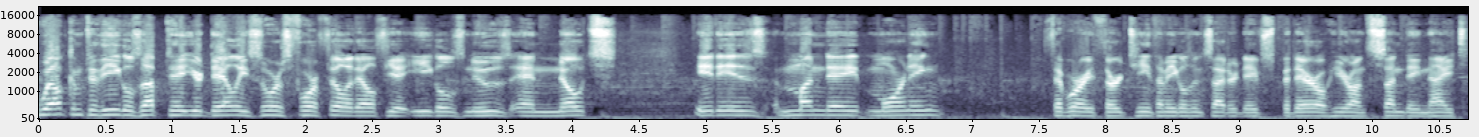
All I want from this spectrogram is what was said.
Welcome to the Eagles Update, your daily source for Philadelphia Eagles news and notes. It is Monday morning, February 13th. I'm Eagles insider Dave Spadaro here on Sunday night,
